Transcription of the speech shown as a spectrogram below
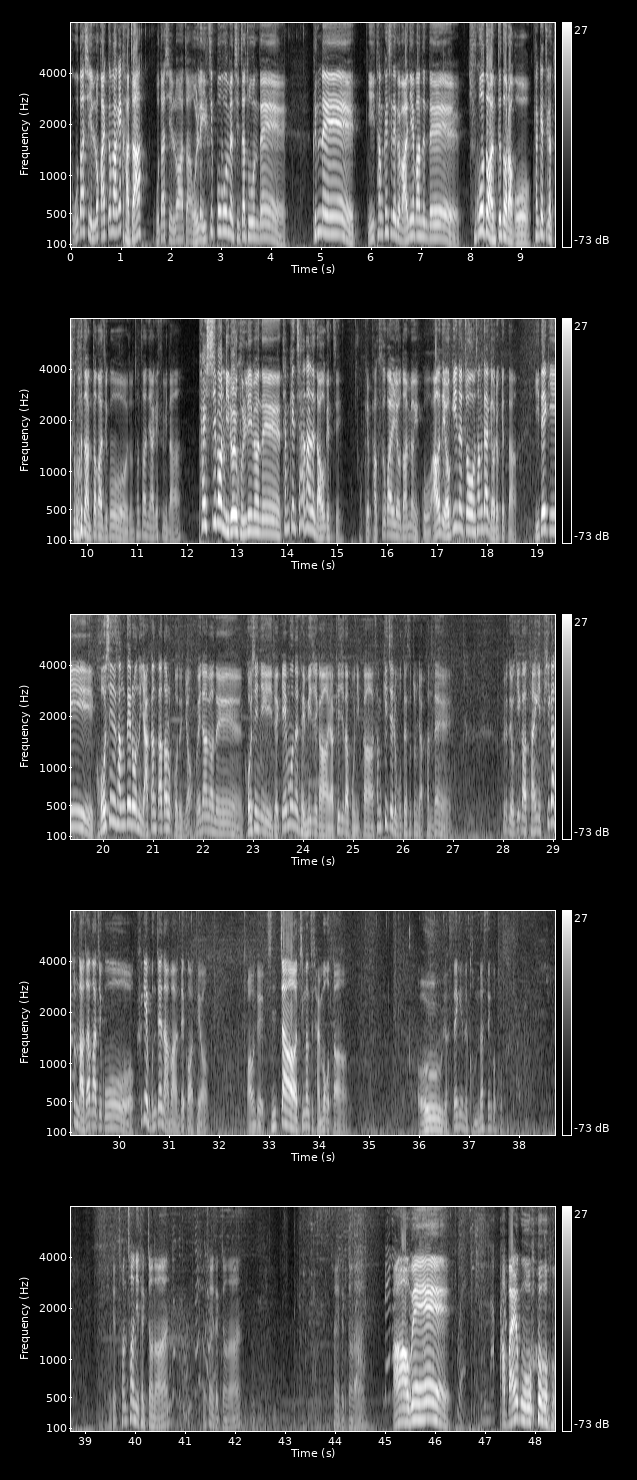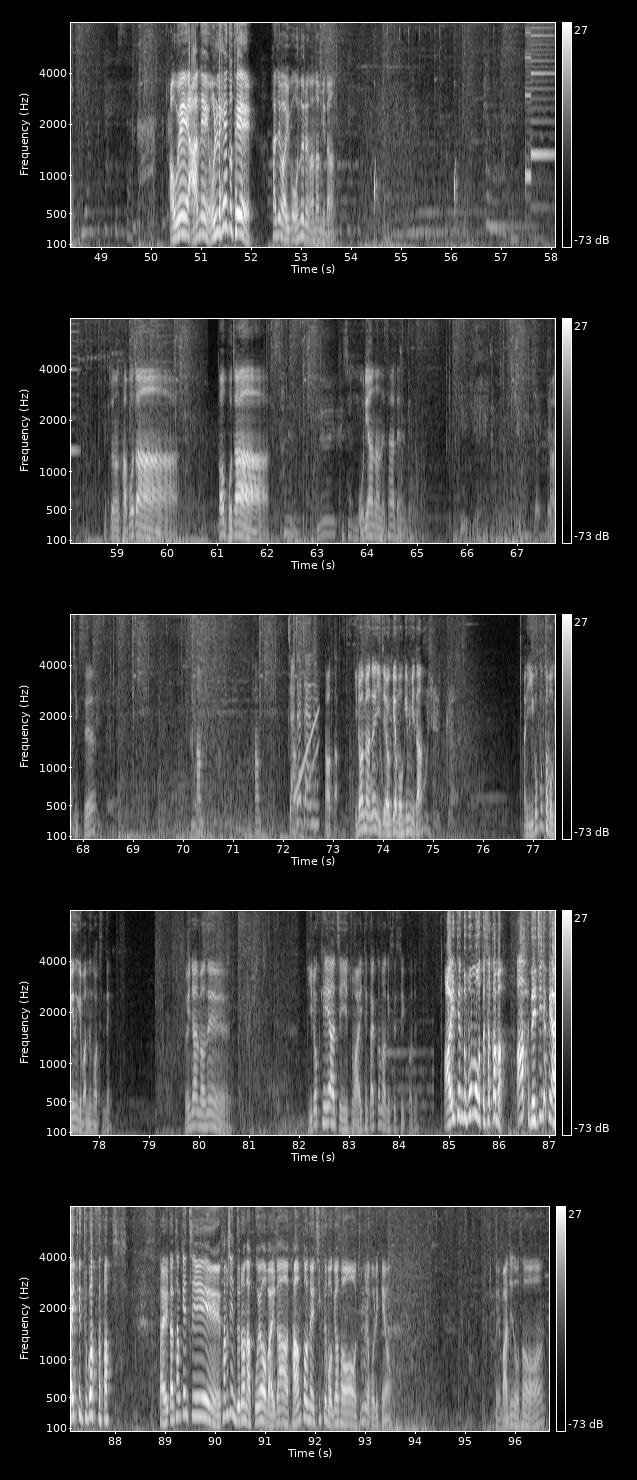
5-1로 깔끔하게 가자. 5-1로 하자. 원래 일찍 뽑으면 진짜 좋은데. 근데 이 탐캐치 덱을 많이 해봤는데 죽어도 안 뜨더라고. 탐캐치가 죽어도 안 떠가지고 좀 천천히 하겠습니다. 80원 리롤 굴리면은 탐캐치 하나는 나오겠지. 오케이 박수 관리어도 한 명 있고. 아 근데 여기는 좀 상대하기 어렵겠다 이 덱이 거신 상대로는 약간 까다롭거든요. 왜냐면은 거신이 이제 깨무는 데미지가 약해지다 보니까 3키즈를 못해서 좀 약한데 그래도 여기가 다행히 피가 좀 낮아가지고 크게 문제는 아마 안 될 것 같아요. 아 근데 진짜 진강체 잘 먹었다. 어우 야 세기는 겁나 센 것 보소 이제 천천히 덱전환. 천천히 덱전환. 천천히 덱전환. 아 왜? 아 말고 아 왜 안 해 원래 해도 돼 하지마 이거 오늘은 안 합니다 덱전환 가보자 떠보자 오리 하나는 사야 되는데. 자, 직스. 3. 3. 짜자잔. 나왔다. 이러면은 이제 여기에 먹입니다. 아니, 이것부터 먹이는 게 맞는 것 같은데? 왜냐면은, 이렇게 해야지 좀 아이템 깔끔하게 쓸 수 있거든? 아, 아이템도 못 먹었다! 잠깐만! 아, 내 진영에 아이템 두고 왔어! 아, 씨. 자, 일단 탐켄치 30 늘어났고요 말자. 다음 턴에 직스 먹여서 주문력 올릴게요. 네, 마지노선.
